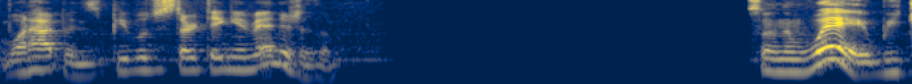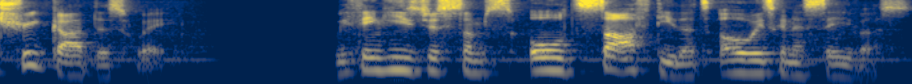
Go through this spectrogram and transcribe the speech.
what happens? People just start taking advantage of them. So, in a way, we treat God this way. We think he's just some old softy that's always going to save us.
